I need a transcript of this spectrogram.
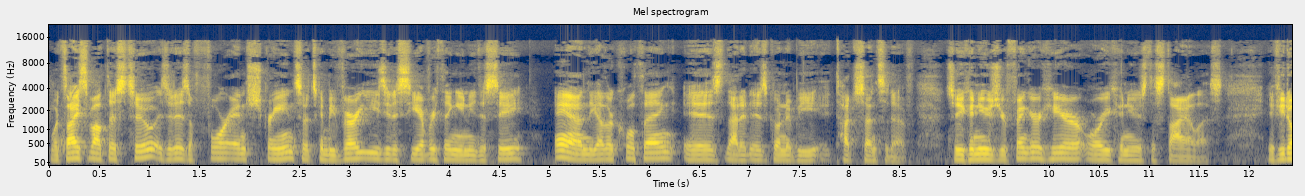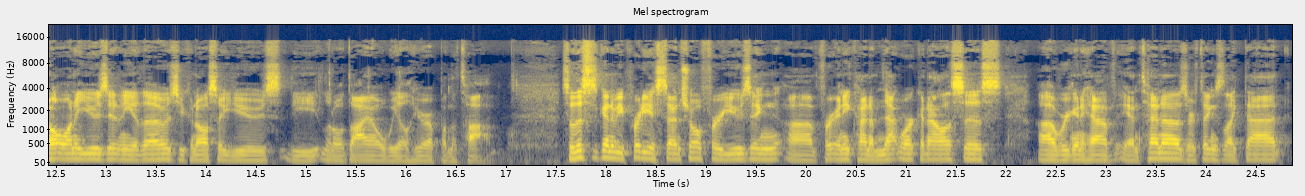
What's nice about this too is it is a four inch screen, so it's going to be very easy to see everything you need to see. And the other cool thing is that it is going to be touch sensitive. So you can use your finger here or you can use the stylus. If you don't want to use any of those, you can also use the little dial wheel here up on the top. So this is going to be pretty essential for using uh, for any kind of network analysis. Uh, we're going to have antennas or things like that.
